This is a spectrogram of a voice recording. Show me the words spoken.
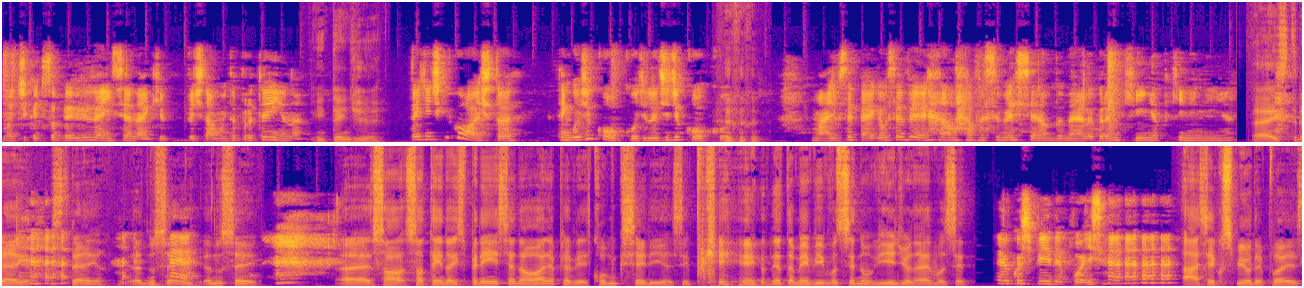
uma dica de sobrevivência, né? Que vai te dar muita proteína. Entendi. Tem gente que gosta. Tem gosto de coco, de leite de coco. Mas você pega e você vê a lava se mexendo, né? Ela é branquinha, pequenininha. É estranho, estranho. Eu não sei, é. eu não sei. É, só, só tendo a experiência na hora pra ver como que seria, assim. Porque eu também vi você no vídeo, né? Você... Eu cuspi depois. ah, você cuspiu depois?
